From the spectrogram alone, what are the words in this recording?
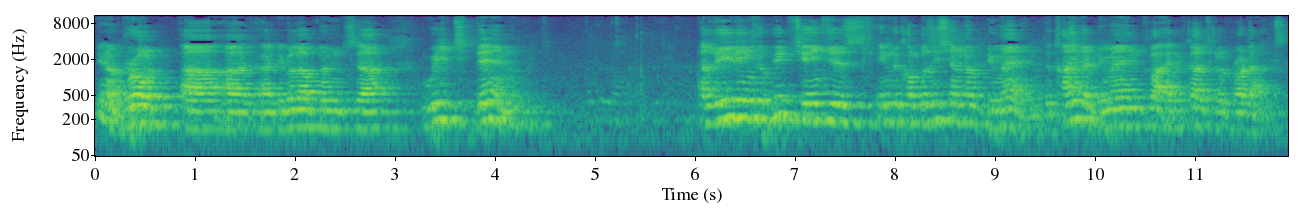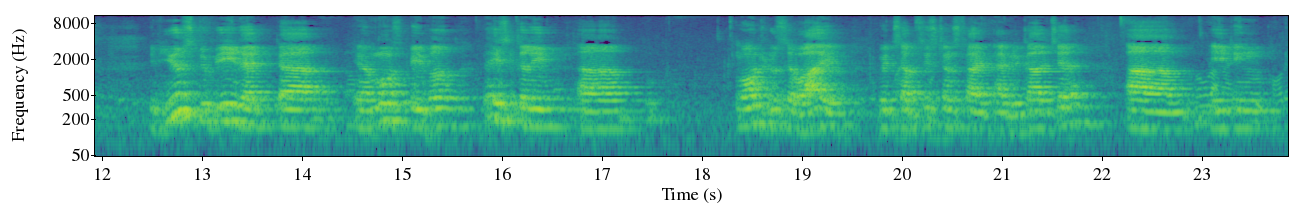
you know, broad developments which then are leading to big changes in the composition of demand, the kind of demand for agricultural products. It used to be that uh, you know, most people basically uh, wanted to survive with subsistence type agriculture, um, eating uh,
